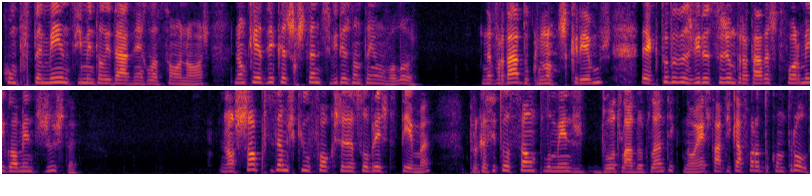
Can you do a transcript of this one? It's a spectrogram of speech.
comportamentos e mentalidades em relação a nós, não quer dizer que as restantes vidas não tenham valor. Na verdade, o que nós queremos é que todas as vidas sejam tratadas de forma igualmente justa. Nós só precisamos que o foco esteja sobre este tema, porque a situação, pelo menos do outro lado do Atlântico, não é? Está a ficar fora do controle.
